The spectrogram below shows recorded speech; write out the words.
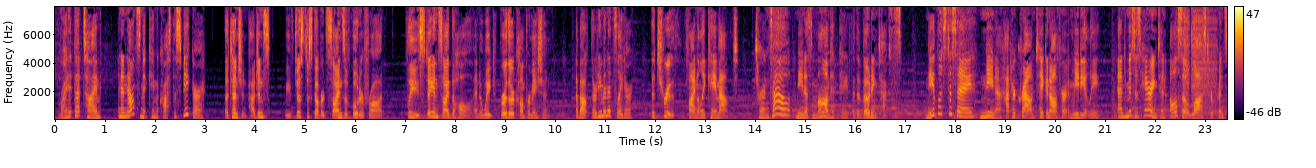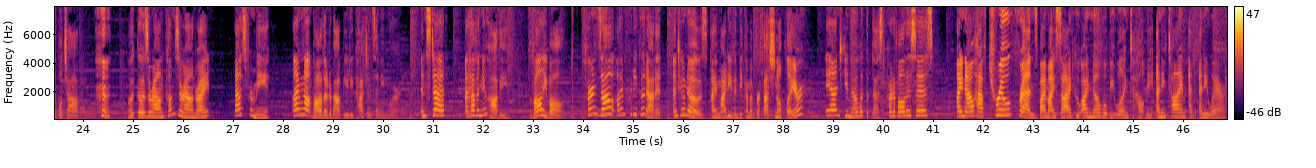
Right at that time, an announcement came across the speaker. Attention, pageants! We've just discovered signs of voter fraud. Please stay inside the hall and await further confirmation. About 30 minutes later, the truth finally came out. Turns out, Nina's mom had paid for the voting texts. Needless to say, Nina had her crown taken off her immediately, and Mrs. Harrington also lost her principal job. what goes around comes around, right? As for me, I'm not bothered about beauty pageants anymore. Instead, I have a new hobby volleyball. Turns out I'm pretty good at it, and who knows, I might even become a professional player? And you know what the best part of all this is? I now have true friends by my side who I know will be willing to help me anytime and anywhere.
